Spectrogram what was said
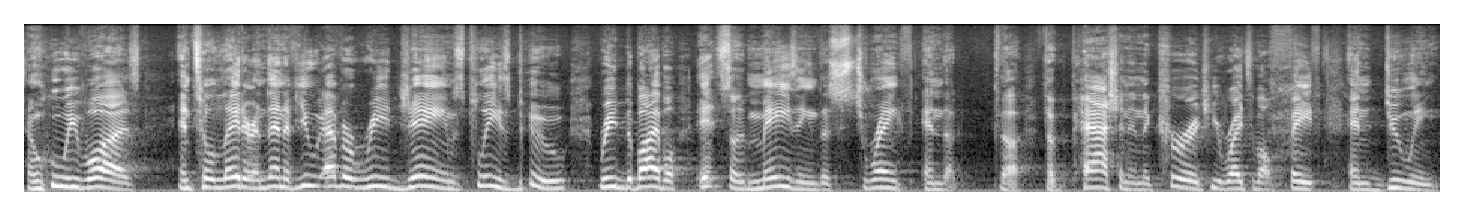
and who he was until later. And then if you ever read James, please do read the Bible. It's amazing the strength and the, the, the passion and the courage he writes about faith and doing.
